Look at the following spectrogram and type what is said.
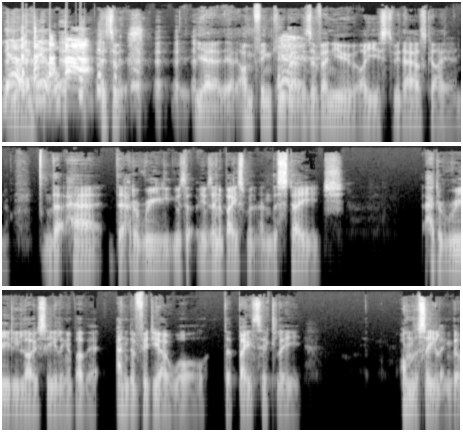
yeah, yeah, we do. a, yeah, I'm thinking about there's a venue I used to be the house guy in that had that had a really it was a, it was in a basement and the stage had a really low ceiling above it and a video wall that basically on the ceiling that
